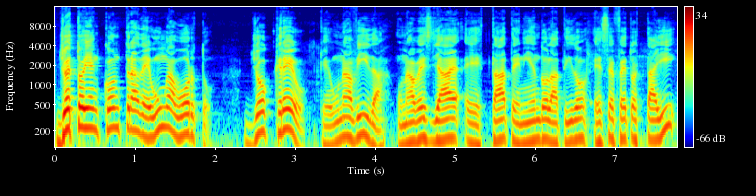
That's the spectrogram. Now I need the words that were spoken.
yo estoy en contra de un aborto. Yo creo que una vida, una vez ya eh, está teniendo latidos, ese feto está ahí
